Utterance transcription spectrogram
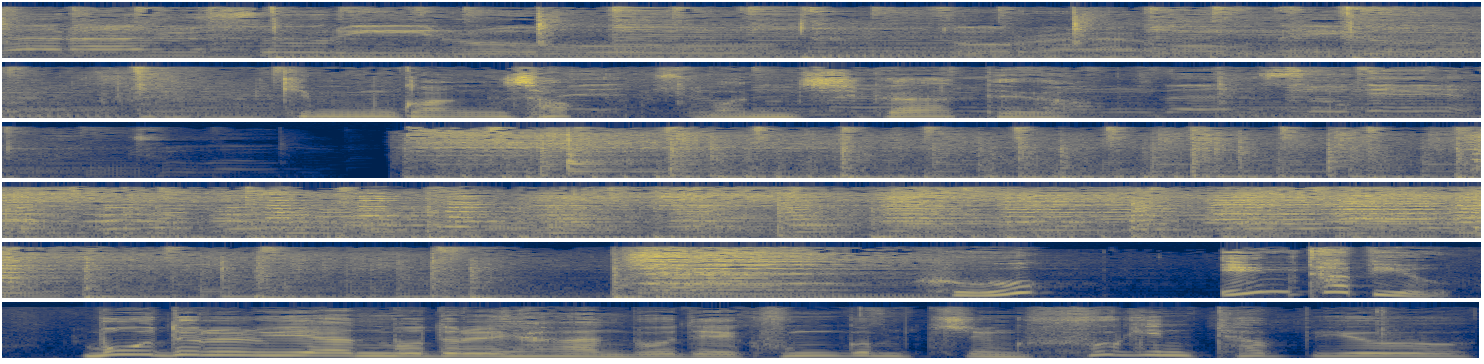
바람 소리로 돌아오네요. 김광석 먼지가 되어 훅 인터뷰. 모두를 위한 모두를 향한 모두의 궁금증 훅 인터뷰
